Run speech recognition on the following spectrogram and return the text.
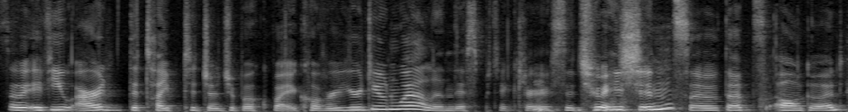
So if you are the type to judge a book by a cover you're doing well in this particular situation. So that's all good.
